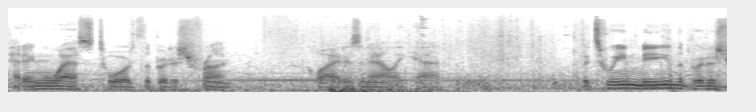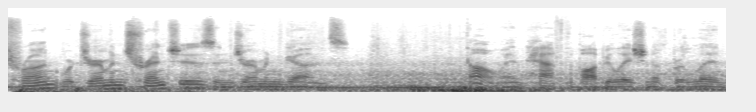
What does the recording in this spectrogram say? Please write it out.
heading west towards the British front, quiet as an alley cat. Between me and the British front were German trenches and German guns. Oh, and half the population of Berlin,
